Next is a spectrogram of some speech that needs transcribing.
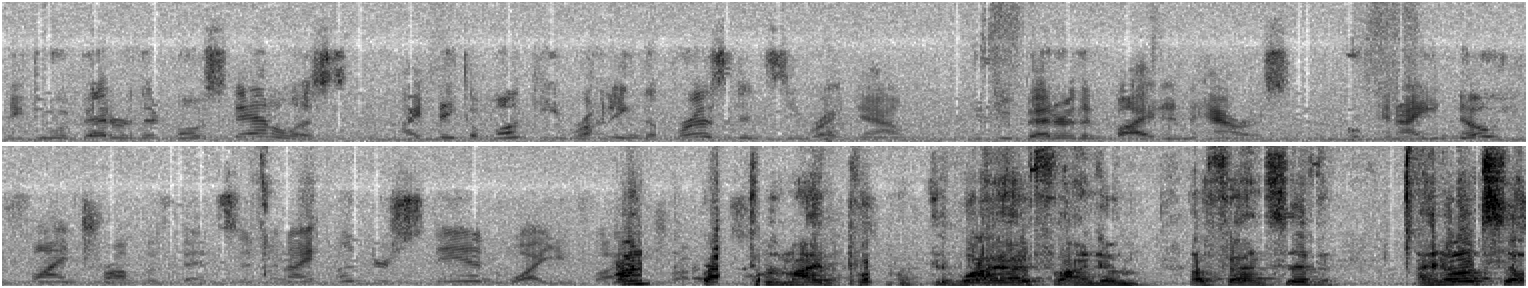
they do it better than most analysts. I think a monkey running the presidency right now would do better than Biden and Harris. And I know you find Trump offensive, and I understand why you find Trump to my point, why I find him offensive, and also,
